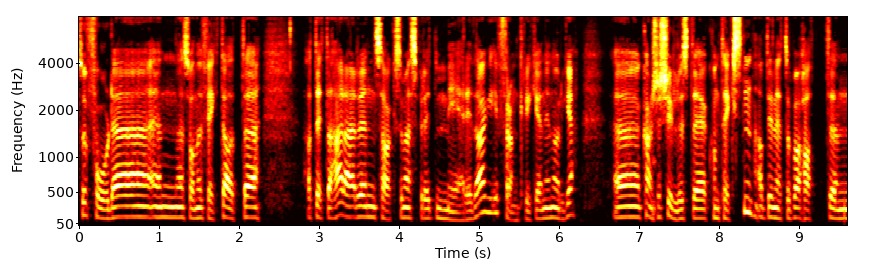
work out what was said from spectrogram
Så får det en sånn effekt at, at dette her er en sak som er spredt mer i dag i Frankrike enn i Norge. Eh, kanskje skyldes det konteksten, at de nettopp har hatt en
